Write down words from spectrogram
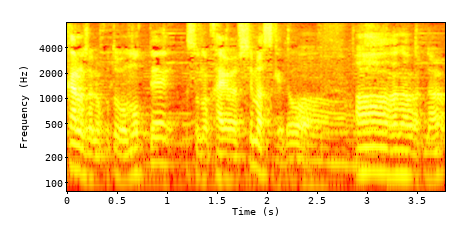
彼女のことを思ってその会話をしてますけどうんああなななる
